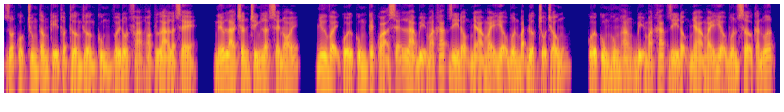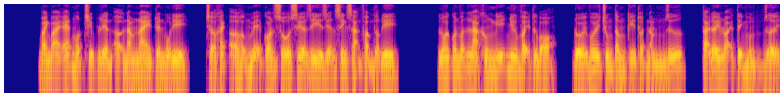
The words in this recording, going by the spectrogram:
rốt cuộc trung tâm kỹ thuật thường thường cùng với đột phá hoặc là lật xe nếu là chân chính lật xe nói như vậy cuối cùng kết quả sẽ là bị mặt khác di động nhà máy hiệu buôn bắt được chỗ trống cuối cùng hung hăng bị mặt khác di động nhà máy hiệu buôn sở cắn ướt bành bái s một chip liền ở năm nay tuyên bố đi chở khách ở hồng mễ con số siêu di diễn sinh sản phẩm tượng đi. Lôi quân vẫn là không nghĩ như vậy từ bỏ đối với trung tâm kỹ thuật nắm giữ tại đây loại tình huống dưới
